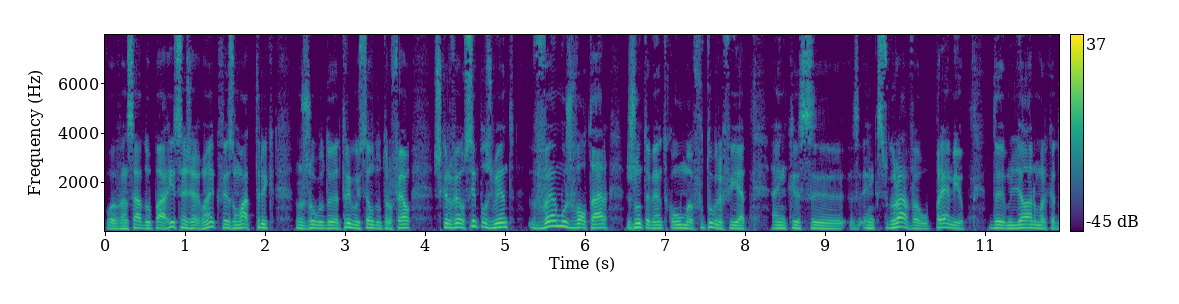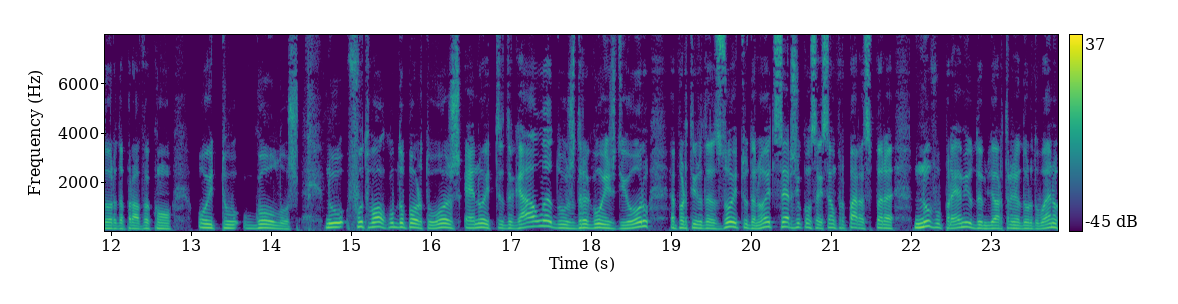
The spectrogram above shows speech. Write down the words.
O avançado do Paris Saint-Germain, que fez um hat-trick no jogo de atribuição do troféu, escreveu simplesmente vamos voltar juntamente com uma fotografia em que, se, em que segurava o prémio de melhor marcador da prova com oito golos. No Futebol Clube do Porto, hoje é noite de gala dos Dragões de Ouro. A partir das oito da noite, Sérgio Conceição prepara-se para novo prémio de melhor treinador do ano.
